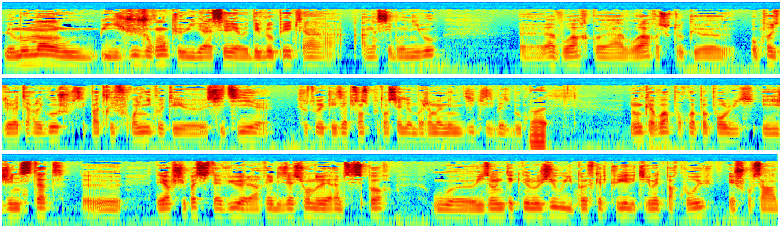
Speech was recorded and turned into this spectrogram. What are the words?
le moment où ils jugeront qu'il est assez euh, développé, qu'il a un, assez bon niveau. Euh, à voir, quoi, à voir. Surtout que au poste de latéral gauche, c'est pas très fourni côté euh, City, surtout avec les absences potentielles de Benjamin Mendy qui se blesse beaucoup. Donc à voir pourquoi pas pour lui. Et j'ai une stat D'ailleurs, je sais pas si tu as vu la réalisation de RMC Sport, où ils ont une technologie où ils peuvent calculer les kilomètres parcourus, et je trouve ça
